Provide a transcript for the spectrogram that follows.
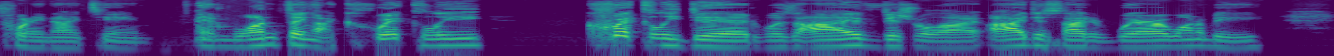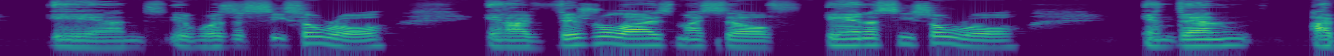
2019. And one thing I quickly, quickly did was I visualized, I decided where I want to be, and it was a CISO role, and I visualized myself in a CISO role, and then I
